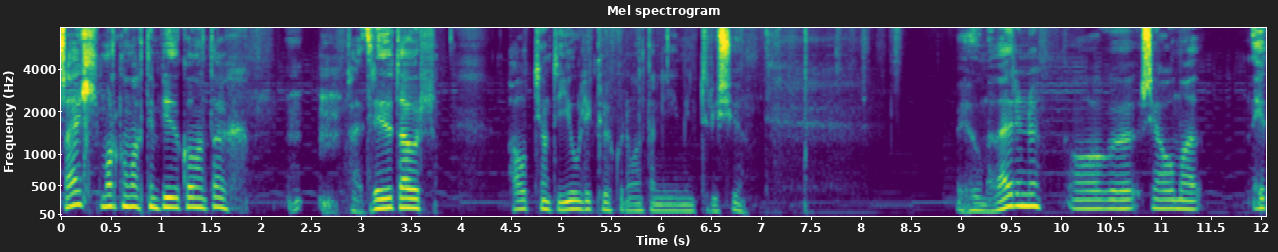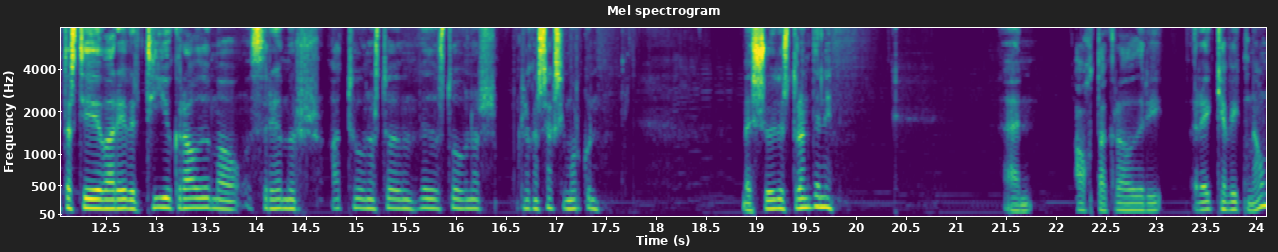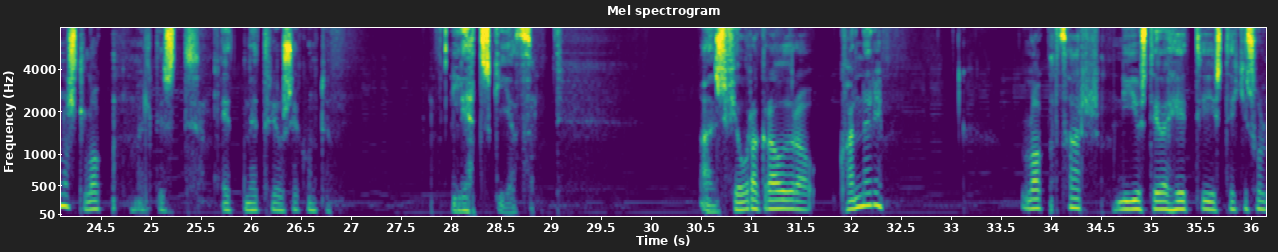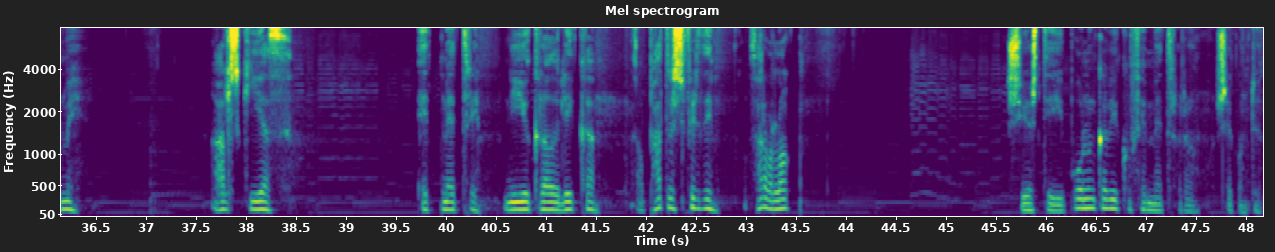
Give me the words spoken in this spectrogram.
sæl, morgunvaktin býðu góðan dag. Það er þriðu dagur, 18. júli, klukkuna vandan í í sjö. Við hugum að veðrinu og uh, sjáum að hittastíði var yfir 10 gráðum á þremur aðtugunastöðum viðstofunar klukkan 6 í morgun með söðu ströndinni en 8 gráður í Reykjavík nánast logg meldist 1 metri á sekundu. Létt skíjað aðeins fjóra gráður á Kvanneri logn þar, nýju steg að hiti í stikkisólmi allskíjað einn metri, nýju gráður líka á Patrísfyrði og þar var logn. Sjösti í Bólungavík og 5 metrar á sekundu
